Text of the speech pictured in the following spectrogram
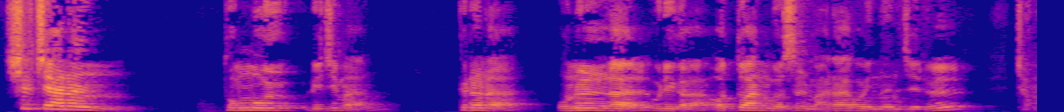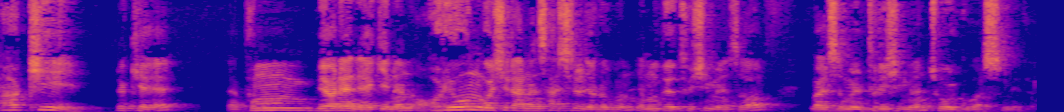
실제 하는 동물이지만 그러나 오늘날 우리가 어떠한 것을 말하고 있는지를 정확히 이렇게 분별해 내기는 어려운 것이라는 사실을 여러분 염두에 두시면서 말씀을 들으시면 좋을 것 같습니다.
